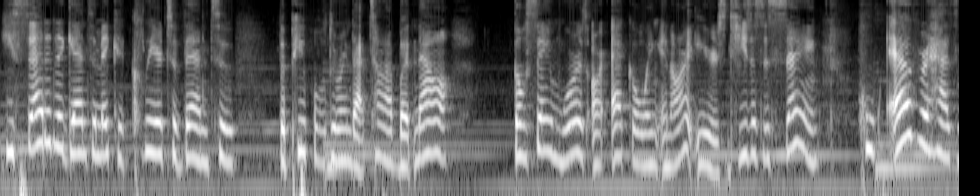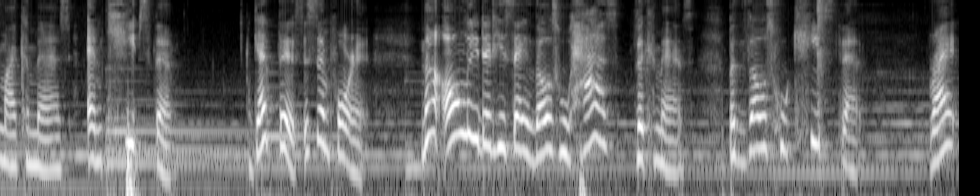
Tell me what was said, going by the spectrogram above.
He said it again to make it clear to them, to the people during that time. But now those same words are echoing in our ears. Jesus is saying, Whoever has my commands and keeps them. Get this, it's important. Not only did he say those who has the commands, but those who keeps them, right?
